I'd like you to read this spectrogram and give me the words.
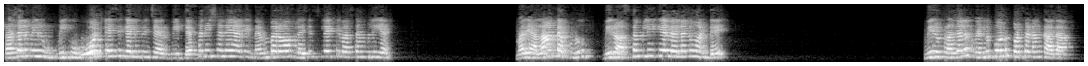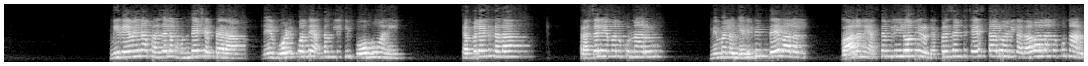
ప్రజలు మీరు మీకు ఓట్లేసి గెలిపించారు. మీ డెఫినేషనే అది మెంబర్ ఆఫ్ లెజిస్లేటివ్ అసెంబ్లీ అని. మరి అలాంటప్పుడు మీరు అసెంబ్లీకే వెళ్ళను అంటే మీరు ప్రజలకు వెన్నుపోటు కొట్టడం కాదా? మీరేమైనా ప్రజలకు ముందే చెప్పారా? మేము ఓడిపోతే అసెంబ్లీకి పోము అని? చెప్పలేదు కదా? ప్రజలు ఏమనుకున్నారు మిమ్మల్ని గెలిపిస్తే వాళ్ళ వాళ్ళని అసెంబ్లీలో మీరు రిప్రజెంట్ చేస్తారు అని కదా వాళ్ళు అనుకున్నారు.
